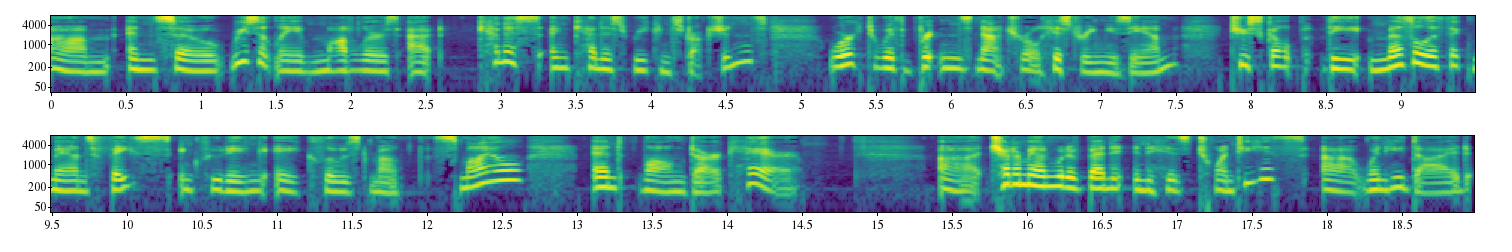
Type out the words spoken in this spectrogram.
Um, and so recently, modelers at Kennis and Kennis Reconstructions worked with Britain's Natural History Museum to sculpt the Mesolithic man's face, including a closed mouth smile and long dark hair. Uh, Cheddarman would have been in his 20s uh, when he died,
